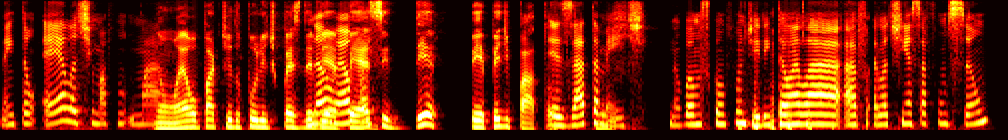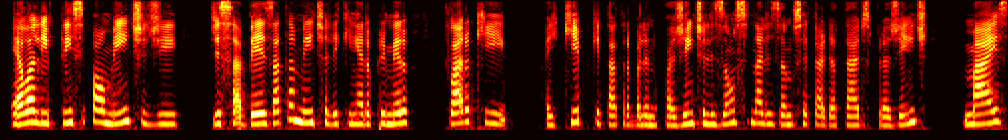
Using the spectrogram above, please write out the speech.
né? Então, ela tinha uma... uma... Não é o partido político PSDB, Não é, é o PSDP, P de pato. Exatamente. Não vamos confundir. Então, ela, a- ela tinha essa função, ela ali, principalmente, de, de saber exatamente ali quem era o primeiro. Claro que a equipe que está trabalhando com a gente, eles vão sinalizando os retardatários para a gente, mas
